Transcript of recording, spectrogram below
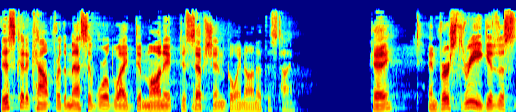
This could account for the massive worldwide demonic deception going on at this time. Okay? And verse 3 gives us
